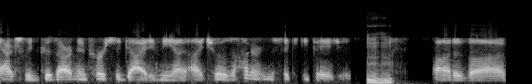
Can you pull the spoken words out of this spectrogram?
actually, because Arten and Pursah guided me. I, I chose 160 pages Mhm. out of uh,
